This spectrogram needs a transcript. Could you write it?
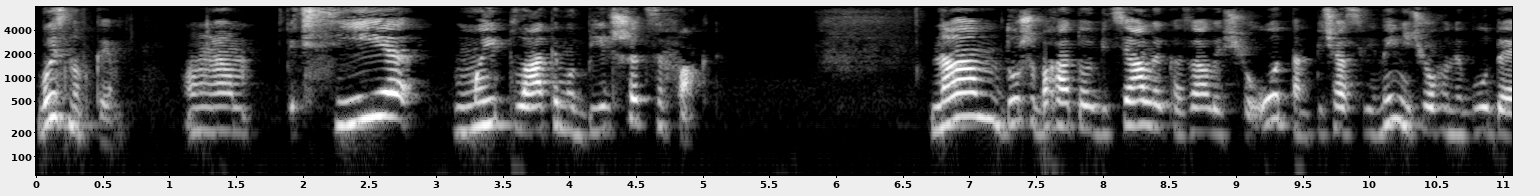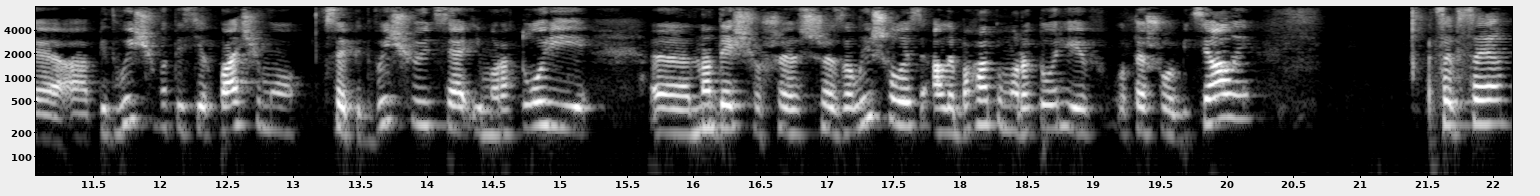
Висновки. Ем, Всі ми платимо більше, це факт. Нам дуже багато обіцяли, казали, що от там під час війни нічого не буде підвищуватись. Як бачимо, все підвищується, і мораторії е, на дещо ще, ще залишилось, але багато мораторіїв, те, що обіцяли, це все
